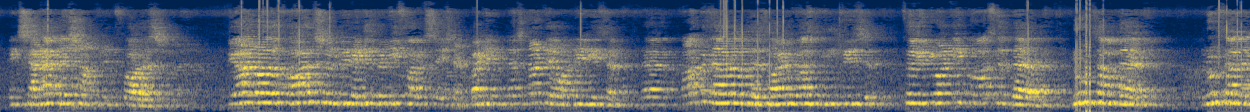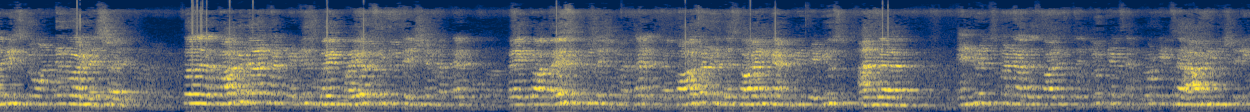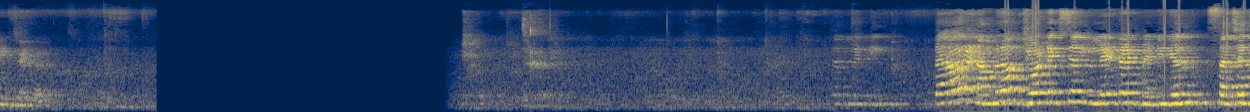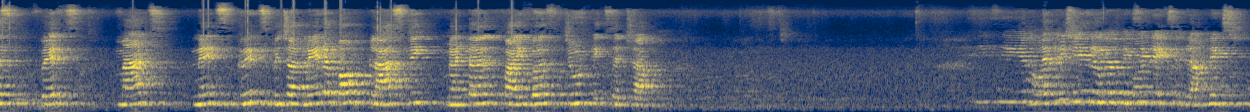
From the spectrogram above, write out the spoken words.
Next, adaptation of forest. We all know the forest will be ready by deforestation, but it does not the only reason. The carbon level of the soil was increased, so it only causes the roots of the roots of the trees to undergo destroy. So the carbon level reduced by biosubstitution method. By biosubstitution method, the carbon in the soil can be reduced, and the enrichment of the soil, the nutrients and proteins are artificially injected. Stability. There are a number of geotextile related materials such as beds, mats, nets, grids up of plastic, metal, fibers, jute, etc. electricity, rubber, fixed, etc. Next.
